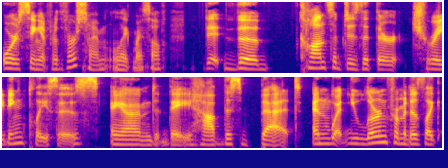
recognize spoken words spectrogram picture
or seeing it for the first time, like myself, the the concept is that they're trading places and they have this bet. And what you learn from it is like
